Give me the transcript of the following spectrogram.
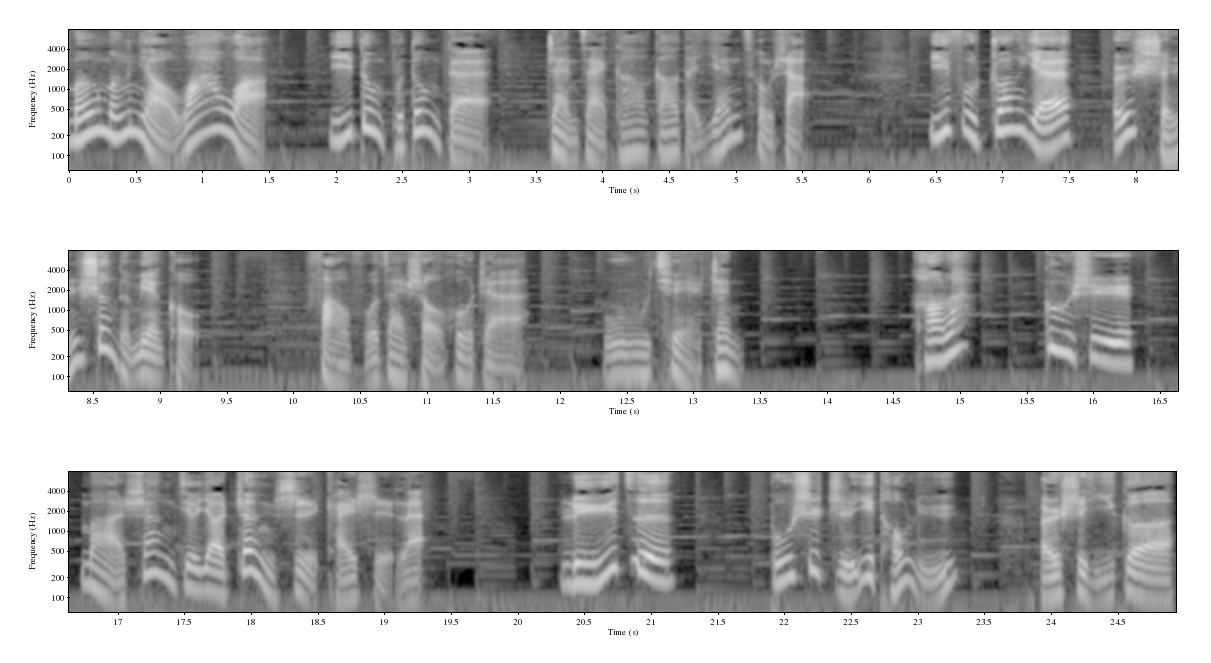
萌萌鸟娃娃一动不动地站在高高的烟囱上，一副庄严而神圣的面孔，仿佛在守护着乌鹊镇。好了，故事马上就要正式开始了。驴子不是指一头驴，而是一个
